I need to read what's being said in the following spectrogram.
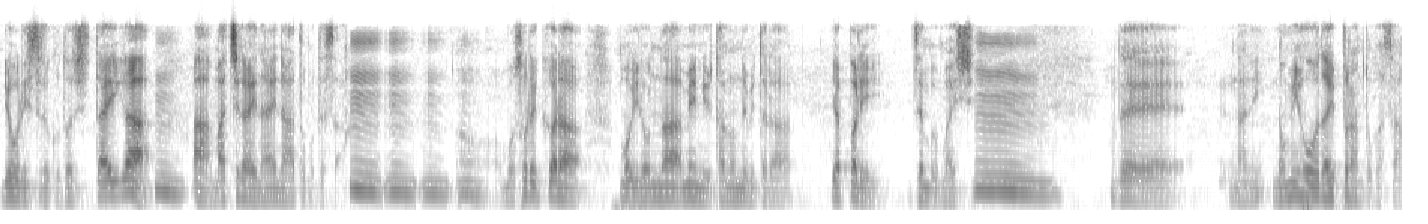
料理すること自体が、うん。あ間違いないなと思ってさ、もうそれからもういろんなメニュー頼んでみたらやっぱり全部うまいし。う、ん。で何？飲み放題プランとかさ。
